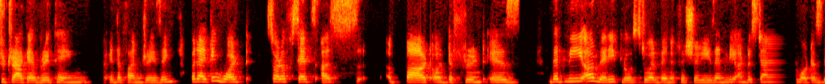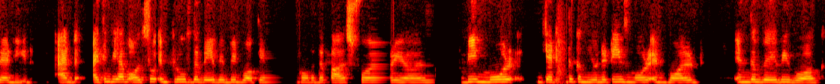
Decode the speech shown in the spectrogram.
to track everything in the fundraising. But i think what sort of sets us apart or different is that we are very close to our beneficiaries and we understand what is their need. And i think we have also improved the way we've been working over the past four years being more getting the communities more involved in the way we work.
